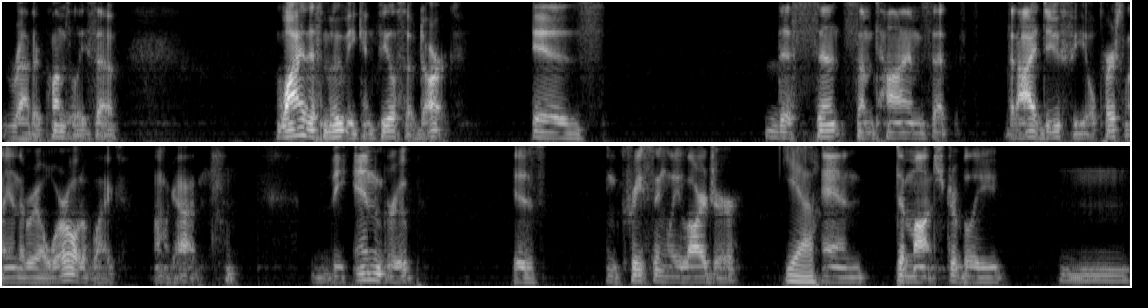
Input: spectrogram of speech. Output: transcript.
rather clumsily. So, why this movie can feel so dark is this sense sometimes that that I do feel personally in the real world of like, oh my god, the in group is increasingly larger Yeah. and demonstrably mm,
